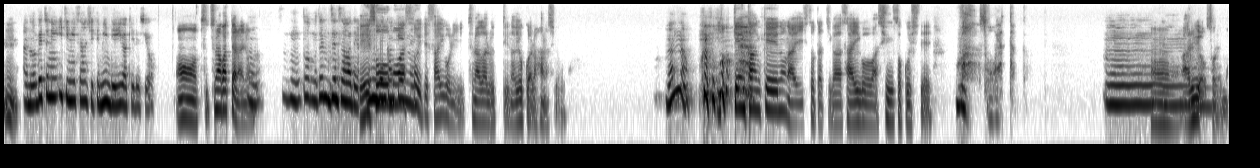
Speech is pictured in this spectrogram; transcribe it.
うん。あの別に1、2、3、4って見んでいいわけですよ。ああ、つ、つながってはないの、うん。うん、と全然つながってない。えー、そう思わしといて最後につながるっていうのはよくある話よ。なんなん？一見関係のない人たちが最後は収束して、うわ、そうやったんか。うーうんん。あるよ、それも。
